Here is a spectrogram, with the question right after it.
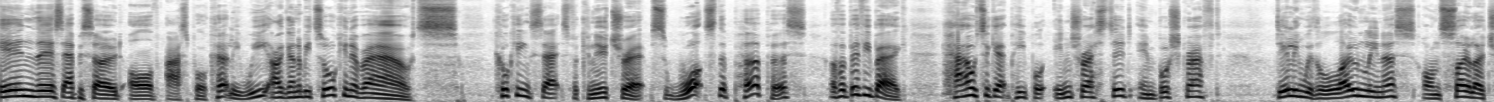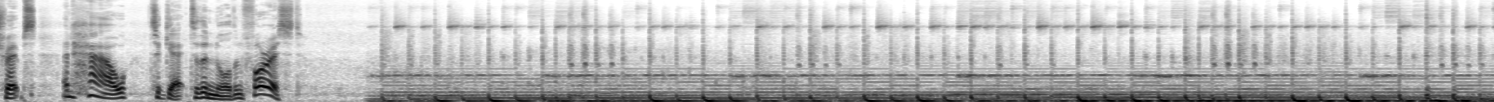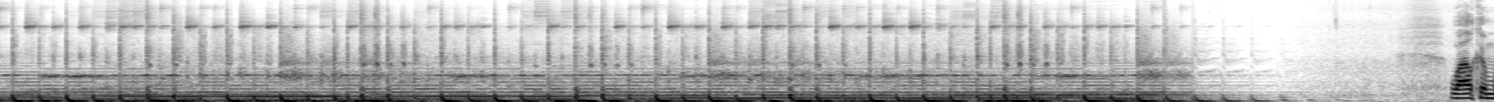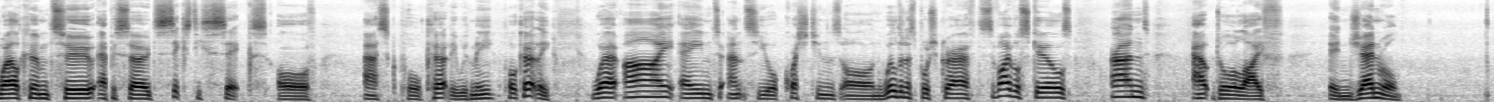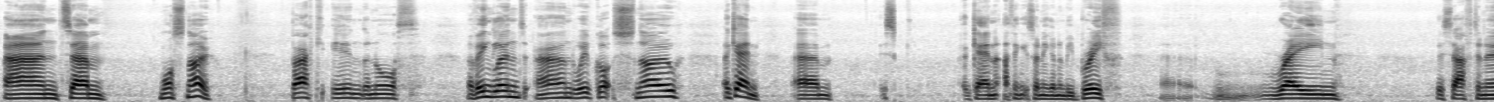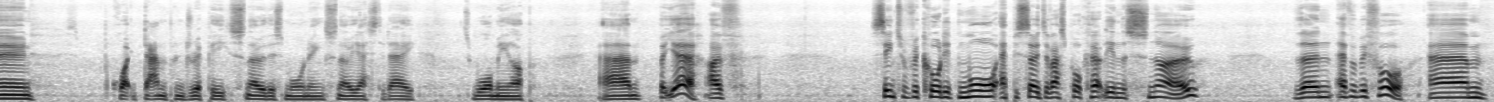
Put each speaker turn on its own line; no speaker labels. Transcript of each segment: In this episode of Paul Kirtley, we are going to be talking about cooking sets for canoe trips. What's the purpose of a bivvy bag? How to get people interested in bushcraft, dealing with loneliness on solo trips, and how to get to the Northern Forest. Welcome, welcome to episode 66 of Ask Paul Kirtley with me, Paul Kirtley, where I aim to answer your questions on wilderness bushcraft, survival skills, and outdoor life in general. And um, more snow back in the north of England, and we've got snow again. Um, it's, again, I think it's only going to be brief. Uh, rain this afternoon. Quite damp and drippy. Snow this morning, snow yesterday. It's warming up. Um, but yeah, I've seem to have recorded more episodes of Paul Kirtley in the snow than ever before. Um,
